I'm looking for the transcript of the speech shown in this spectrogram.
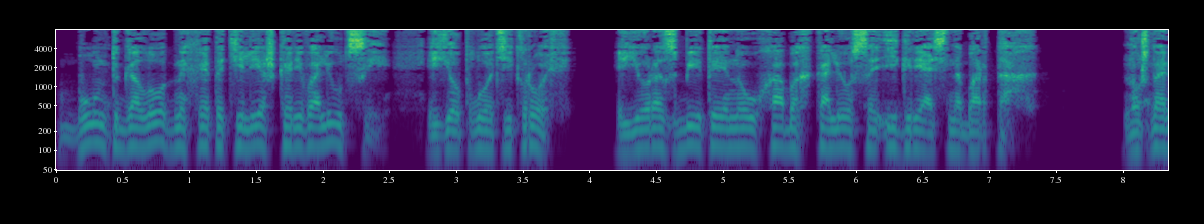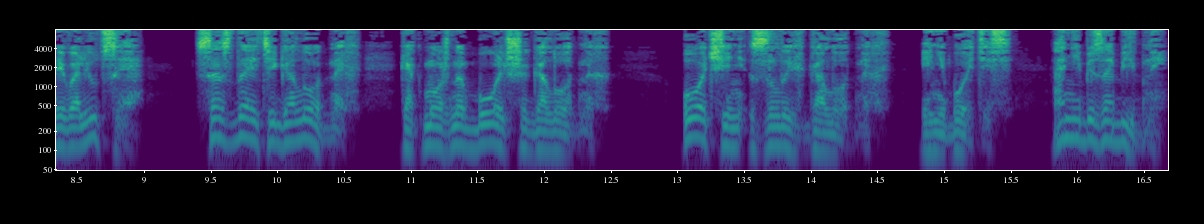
Бунт голодных — это тележка революции, ее плоть и кровь, ее разбитые на ухабах колеса и грязь на бортах. Нужна революция? Создайте голодных, как можно больше голодных. Очень злых голодных. И не бойтесь, они безобидны.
